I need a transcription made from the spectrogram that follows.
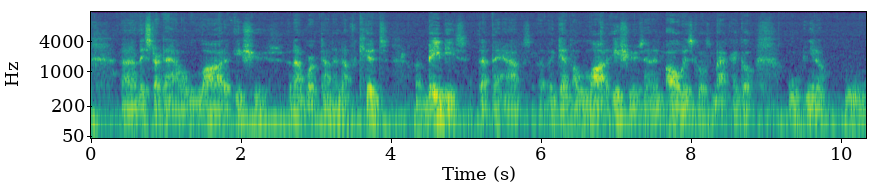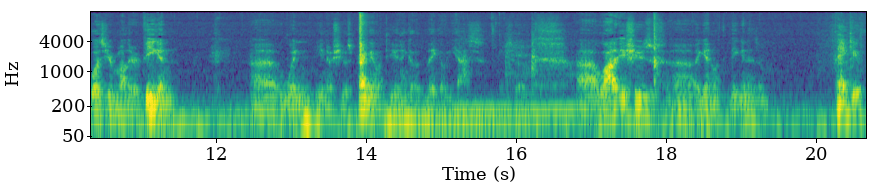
Uh, they start to have a lot of issues, and I've worked on enough kids, uh, babies that they have uh, again a lot of issues, and it always goes back. I go, you know, was your mother vegan uh, when you know she was pregnant with you? And they go, they go yes. So uh, a lot of issues uh, again with veganism. Thank you.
